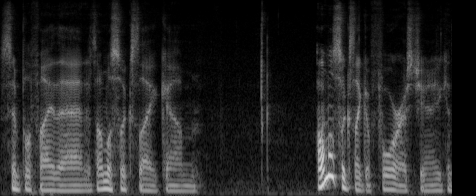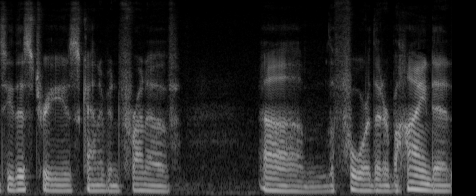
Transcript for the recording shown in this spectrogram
simplify that. It almost looks like um, almost looks like a forest you know? You can see this tree is kind of in front of um, the four that are behind it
